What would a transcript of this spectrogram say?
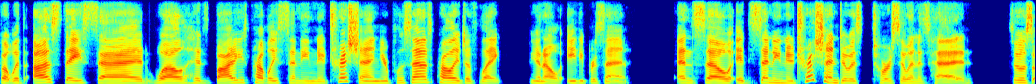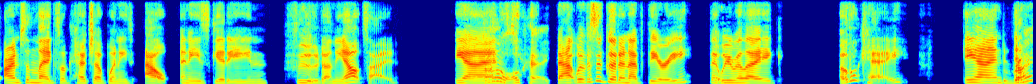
But with us, they said, well, his body's probably sending nutrition. Your placenta's probably just like, you know, 80%. And so it's sending nutrition to his torso and his head. So his arms and legs will catch up when he's out and he's getting food on the outside. And Oh, okay. that was a good enough theory that we were like, okay. And and Right.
